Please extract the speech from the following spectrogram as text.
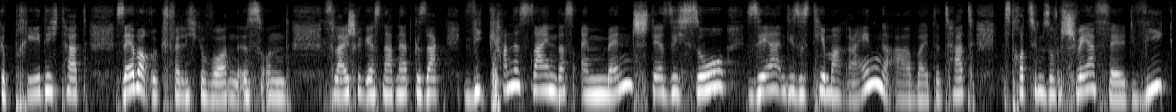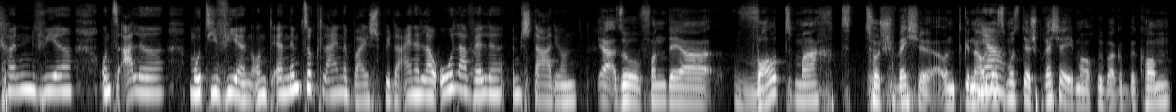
gepredigt hat, selber rückfällig geworden ist und Fleisch gegessen hat und er hat gesagt, wie kann es sein, dass ein Mensch, der sich so sehr in dieses Thema reingearbeitet hat, es trotzdem so schwer fällt? Wie können wir uns alle motivieren? Und er nimmt so kleine Beispiele, eine Laola-Welle im Stadion. Ja, also von der Wortmacht zur Schwäche. Und genau ja. das muss der Sprecher eben auch rüberbekommen.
